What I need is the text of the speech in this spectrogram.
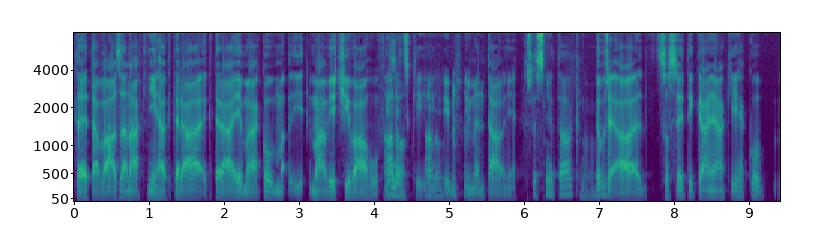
to je ta vázaná kniha, která, která je má, jako, má větší váhu Ano, fyzicky ano. I, i mentálně. Přesně tak, no. Dobře, ale co se týká nějakých jako eh,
